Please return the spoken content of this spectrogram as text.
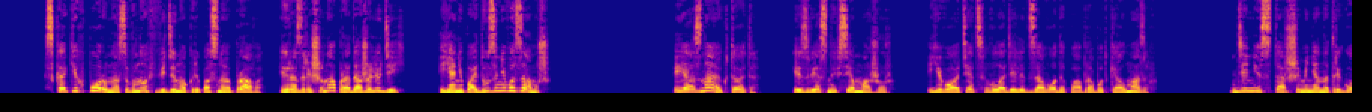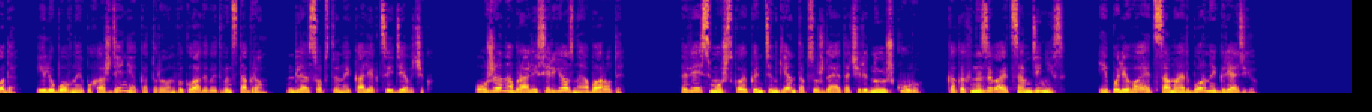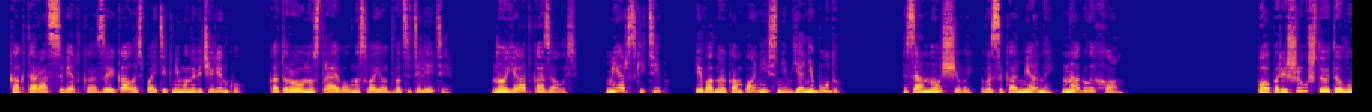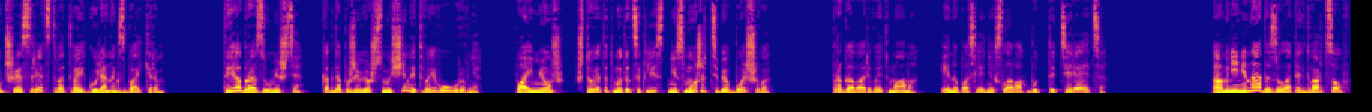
С каких пор у нас вновь введено крепостное право и разрешена продажа людей? Я не пойду за него замуж!» Я знаю, кто это. Известный всем мажор. Его отец — владелец завода по обработке алмазов. Денис старше меня на три года, и любовные похождения, которые он выкладывает в Инстаграм для собственной коллекции девочек, уже набрали серьезные обороты. Весь мужской контингент обсуждает очередную шкуру, как их называет сам Денис, и поливает самой отборной грязью. Как-то раз Светка заикалась пойти к нему на вечеринку, которую он устраивал на свое двадцатилетие. Но я отказалась. Мерзкий тип, и в одной компании с ним я не буду. Заносчивый, высокомерный, наглый хам. Папа решил, что это лучшее средство от твоих гулянок с байкером. Ты образумишься, когда поживешь с мужчиной твоего уровня. Поймешь, что этот мотоциклист не сможет тебе большего. Проговаривает мама, и на последних словах будто теряется. А мне не надо золотых дворцов.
